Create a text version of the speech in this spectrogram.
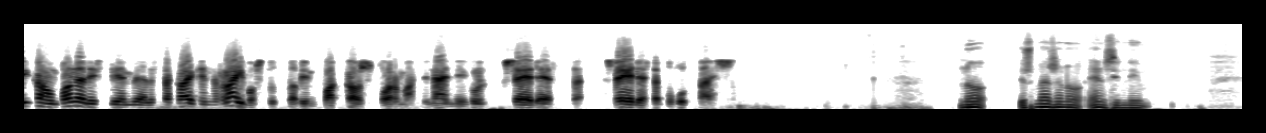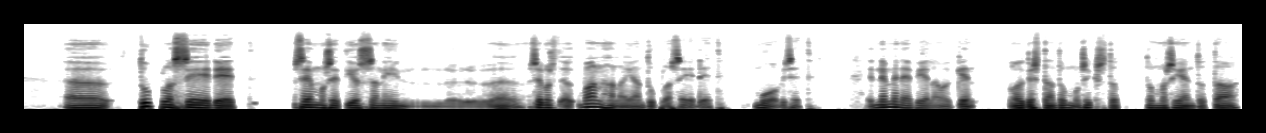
Mikä on panelistien mielestä kaiken raivostuttavin pakkausformaatti näin niin kuin CD-stä, CD-stä puhuttaessa? No, jos mä sanon ensin, niin äh, tupla CD, semmoset, jossa niin, äh, semmoset vanhan ajan tupla CD, muoviset. Et ne menee vielä oikein, oikeastaan tommosiksi, to, tommosien tota, äh,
